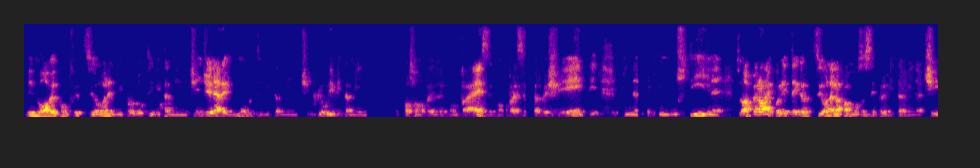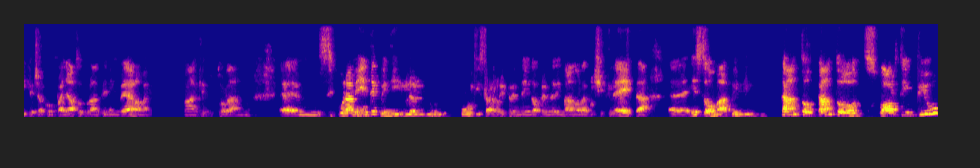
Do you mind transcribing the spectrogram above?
le nuove confezioni di prodotti vitaminici, in genere multivitaminici, plurivitaminici possono prendere compresse, compresse effervescenti, in, in, bustine, insomma, però ecco l'integrazione, la famosa sempre vitamina C che ci ha accompagnato durante l'inverno, ma anche tutto l'anno. Eh, sicuramente quindi il, molti stanno riprendendo a prendere in mano la bicicletta, eh, insomma, quindi tanto, tanto sport in più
